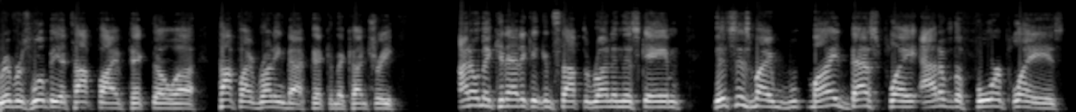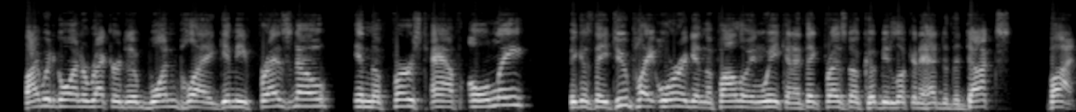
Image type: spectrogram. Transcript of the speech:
Rivers will be a top five pick, though, uh, top five running back pick in the country. I don't think Connecticut can stop the run in this game. This is my my best play out of the four plays. If I would go on a record to one play, give me Fresno in the first half only because they do play Oregon the following week, and I think Fresno could be looking ahead to the Ducks. But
